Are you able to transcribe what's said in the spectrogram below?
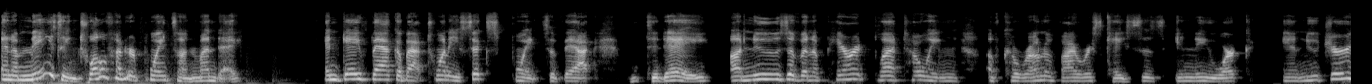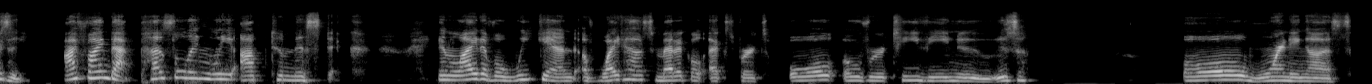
an amazing 1,200 points on Monday and gave back about 26 points of that today on news of an apparent plateauing of coronavirus cases in New York and New Jersey. I find that puzzlingly optimistic in light of a weekend of White House medical experts all over TV news, all warning us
